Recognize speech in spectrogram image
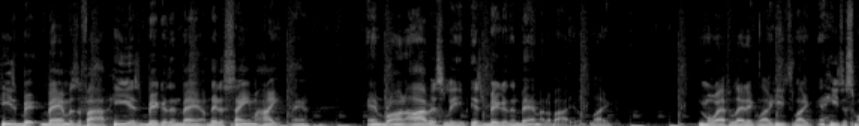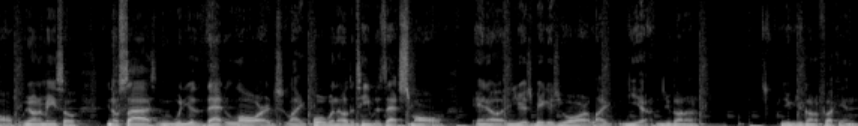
he's big. Bam is a five. He is bigger than Bam. They're the same height, man. And Bron obviously is bigger than Bam Adebayo. Like more athletic. Like he's like, and he's a small. You know what I mean? So you know, size. When you're that large, like, or when the other team is that small, and, uh, and you're as big as you are, like, yeah, you're gonna you, you're gonna fucking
